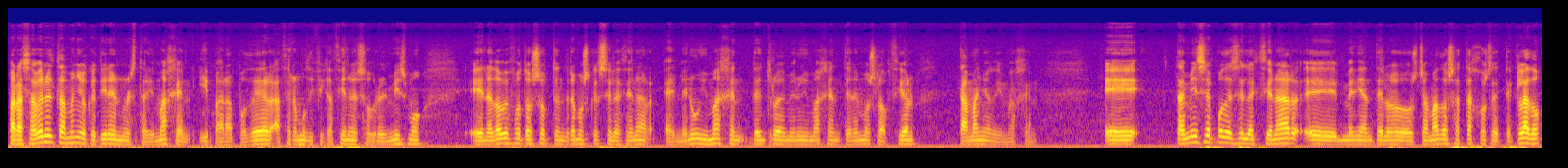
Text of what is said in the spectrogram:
Para saber el tamaño que tiene nuestra imagen y para poder hacer modificaciones sobre el mismo, en Adobe Photoshop tendremos que seleccionar el menú imagen. Dentro del menú imagen tenemos la opción tamaño de imagen. Eh, también se puede seleccionar eh, mediante los llamados atajos de teclado.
